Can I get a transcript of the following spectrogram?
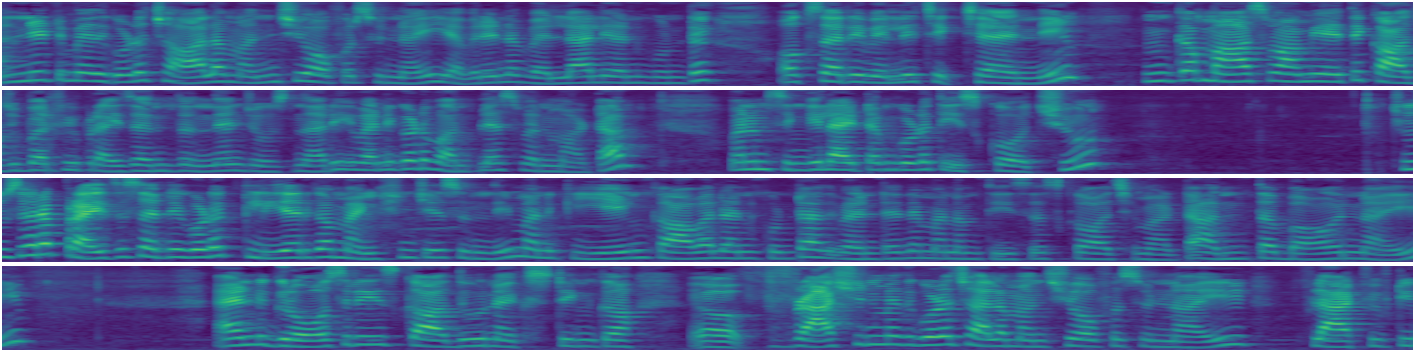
అన్నిటి మీద కూడా చాలా మంచి ఆఫర్స్ ఉన్నాయి. ఎవరైనా వెళ్ళాలి అనుకుంటే ఒకసారి వెళ్ళి చెక్ చేయండి. ఇంకా మా స్వామి అయితే కాజు బర్ఫీ ప్రైస్ ఎంత ఉంది అని చూస్తున్నారు. ఇవన్నీ కూడా వన్ ప్లస్ వన్ మాట మనం సింగిల్ ఐటెం కూడా తీసుకోవచ్చు. చూసారా ప్రైజెస్ అన్నీ కూడా క్లియర్గా మెన్షన్ చేసి ఉంది. మనకి ఏం కావాలనుకుంటే అది వెంటనే మనం తీసేసుకోవచ్చు అన్నమాట. అంత బాగున్నాయి. అండ్ గ్రోసరీస్ కాదు నెక్స్ట్ ఇంకా uh, ఫ్యాషన్ మీద కూడా చాలా మంచి ఆఫర్స్ ఉన్నాయి. ఫ్లాట్ ఫిఫ్టీ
